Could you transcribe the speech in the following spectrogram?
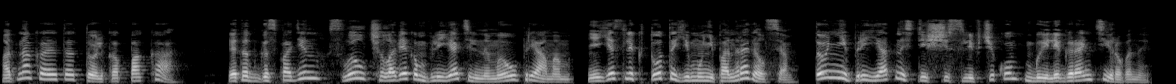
однако это только пока. Этот господин слыл человеком влиятельным и упрямым, и если кто-то ему не понравился, то неприятности счастливчику были гарантированы.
